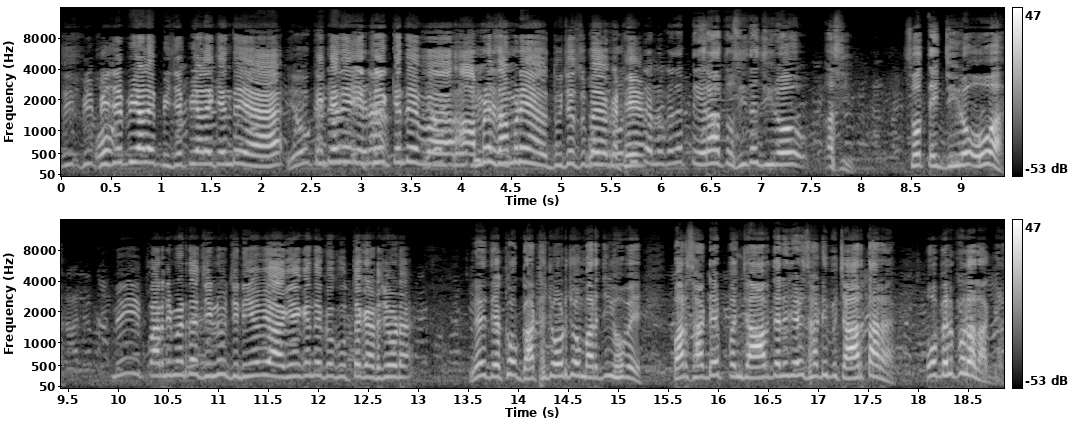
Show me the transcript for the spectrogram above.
ਬੀਜੇਪੀ ਵਾਲੇ ਬੀਜੇਪੀ ਵਾਲੇ ਕਹਿੰਦੇ ਆ ਕਿ ਕਹਿੰਦੇ ਇੱਥੇ ਕਹਿੰਦੇ ਆਮਣੇ ਸਾਹਮਣੇ ਆ ਦੂਜੇ ਸੂਬੇ ਇਕੱਠੇ ਆ। ਤੈਨੂੰ ਕਹਿੰਦੇ 13 ਤੁਸੀਂ ਤੇ ਜ਼ੀਰੋ ਅਸੀਂ। ਸੋ ਤੇ ਜ਼ੀਰੋ ਉਹ ਆ। ਨਹੀਂ ਪਾਰਲੀਮੈਂਟ ਦੇ ਜਿਹਨੂੰ ਜਿੰਨੀਆਂ ਵੀ ਆ ਗਈਆਂ ਕਹਿੰਦੇ ਕੋਈ ਉੱਤੇ ਗੱਠ ਜੋੜ ਆ। ਨਹੀਂ, ਦੇਖੋ ਗੱਠ ਜੋੜ ਜੋ ਮਰਜ਼ੀ ਹੋਵੇ, ਪਰ ਸਾਡੇ ਪੰਜਾਬ ਦੇ ਲਈ ਜਿਹੜੀ ਸਾਡੀ ਵਿਚਾਰਧਾਰਾ ਉਹ ਬਿਲਕੁਲ ਅਲੱਗ ਹੈ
